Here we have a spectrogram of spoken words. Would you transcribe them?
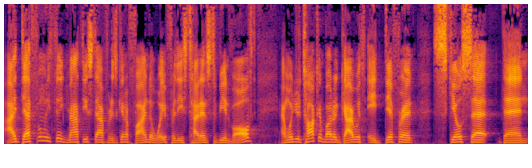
I definitely think Matthew Stafford is going to find a way for these tight ends to be involved. And when you're talking about a guy with a different skill set than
